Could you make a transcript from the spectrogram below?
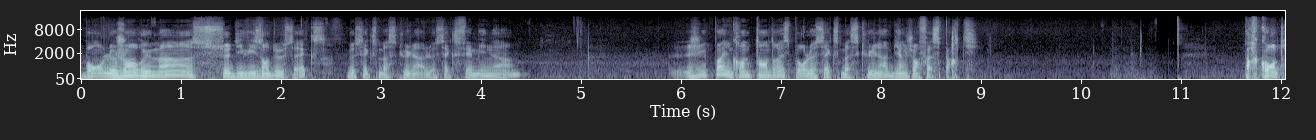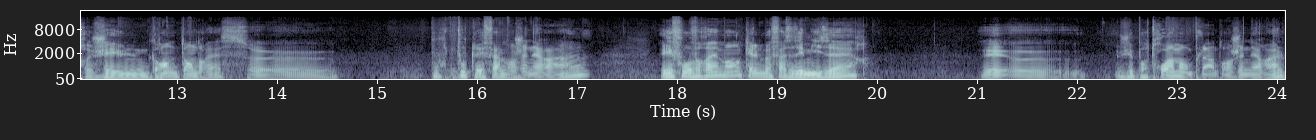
bon, le genre humain se divise en deux sexes, le sexe masculin le sexe féminin j'ai pas une grande tendresse pour le sexe masculin, bien que j'en fasse partie. Par contre, j'ai une grande tendresse euh, pour toutes les femmes en général, et il faut vraiment qu'elles me fassent des misères. Et euh, j'ai pas trop à m'en plaindre en général,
